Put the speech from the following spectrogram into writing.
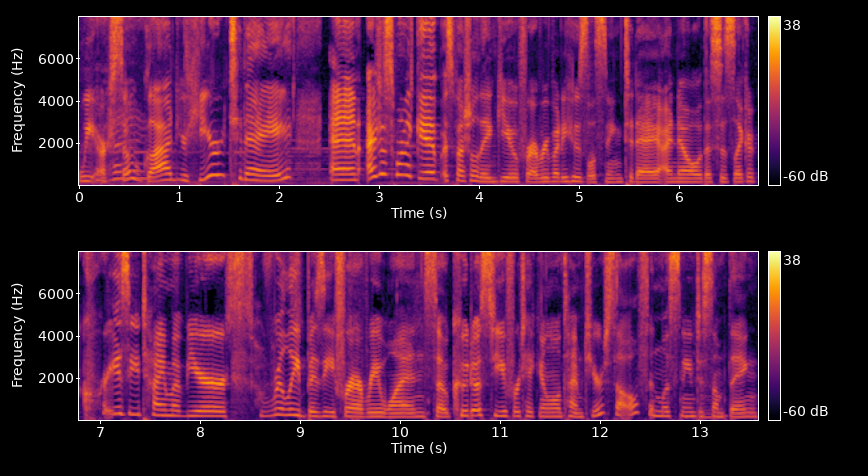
We are so glad you're here today. And I just want to give a special thank you for everybody who's listening today. I know this is like a crazy time of year, really busy for everyone. So kudos to you for taking a little time to yourself and listening to mm-hmm. something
